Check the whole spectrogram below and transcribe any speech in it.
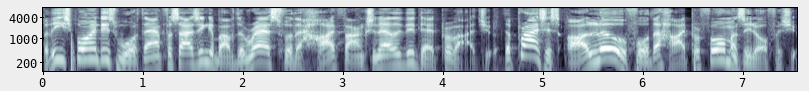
but each point is worth emphasizing above the rest for the high functionality that provides you. The prices are low for the high performance it offers you.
